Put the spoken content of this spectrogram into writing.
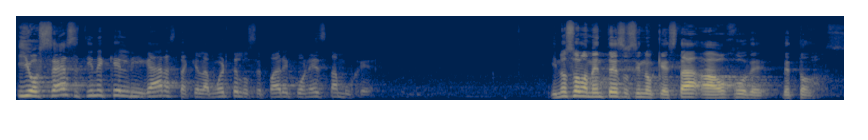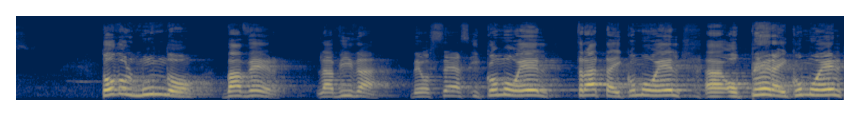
Y o sea, se tiene que ligar hasta que la muerte los separe con esta mujer. Y no solamente eso, sino que está a ojo de todos. Todo el mundo va a ver la vida de Oseas y cómo él trata y cómo él ah, opera y cómo él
